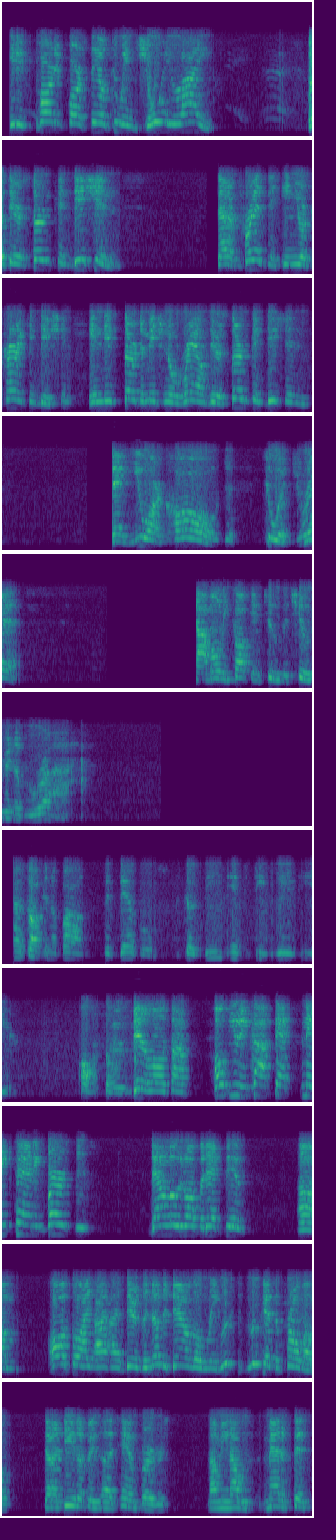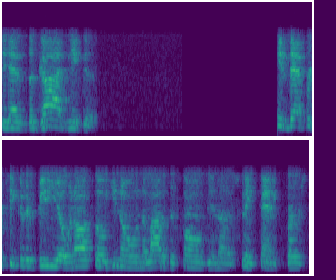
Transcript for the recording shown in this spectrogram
it is part and parcel to enjoy life. But there are certain conditions that are present in your current condition. In this third dimensional realm, there are certain conditions that you are called to address. Now I'm only talking to the children of Ra. I'm talking about the devils because these entities live here also. It's been a long time. Hope you didn't cop that Snake Panic verses. Download it off of DatPiff. Um, also, I, I, I, there's another download link. Look look at the promo that I did up at uh, Burgers. I mean, I was manifested as the God nigga in that particular video, and also, you know, in a lot of the songs in uh, Snake Panic verses.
